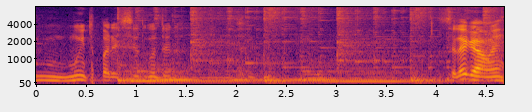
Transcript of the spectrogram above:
Muito parecido com o anterior. Isso é legal, hein?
